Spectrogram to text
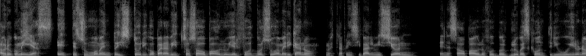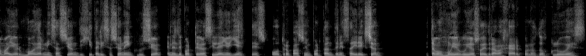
Abro comillas, este es un momento histórico para Bitso Sao Paulo y el fútbol sudamericano. Nuestra principal misión en el Sao Paulo Fútbol Club es contribuir a una mayor modernización, digitalización e inclusión en el deporte brasileño y este es otro paso importante en esa dirección. Estamos muy orgullosos de trabajar con los dos clubes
